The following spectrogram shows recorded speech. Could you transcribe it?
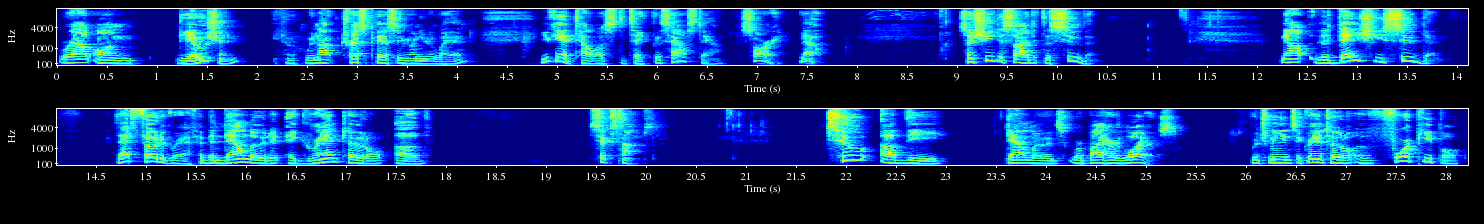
We're out on the ocean. You know, we're not trespassing on your land. You can't tell us to take this house down. Sorry, no. So she decided to sue them. Now, the day she sued them, that photograph had been downloaded a grand total of six times. Two of the downloads were by her lawyers, which means a grand total of four people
